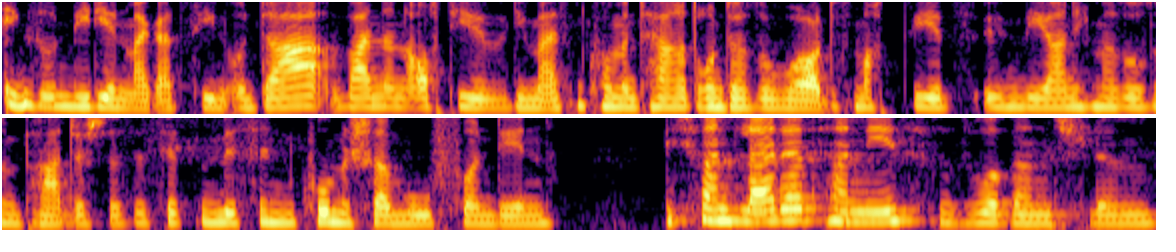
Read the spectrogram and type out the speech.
Irgend so ein Medienmagazin. Und da waren dann auch die, die meisten Kommentare drunter so, wow, das macht sie jetzt irgendwie gar nicht mal so sympathisch. Das ist jetzt ein bisschen ein komischer Move von denen. Ich fand leider Tanés Frisur ganz schlimm.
